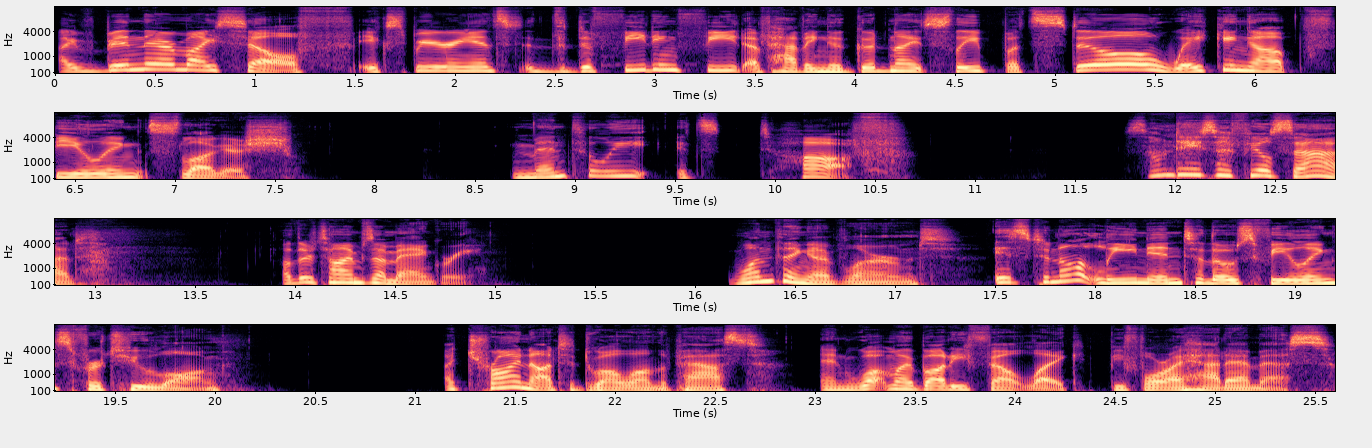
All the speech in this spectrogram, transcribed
I've been there myself, experienced the defeating feat of having a good night's sleep, but still waking up feeling sluggish. Mentally, it's tough. Some days I feel sad, other times I'm angry. One thing I've learned is to not lean into those feelings for too long. I try not to dwell on the past and what my body felt like before I had MS.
